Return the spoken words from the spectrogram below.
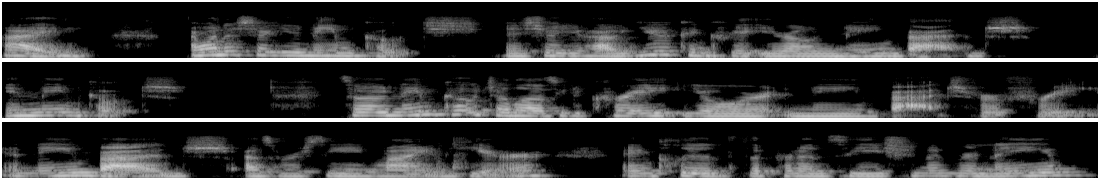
Hi, I want to show you Name Coach and show you how you can create your own name badge in Name Coach. So Name Coach allows you to create your name badge for free. A name badge, as we're seeing mine here, includes the pronunciation of your name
